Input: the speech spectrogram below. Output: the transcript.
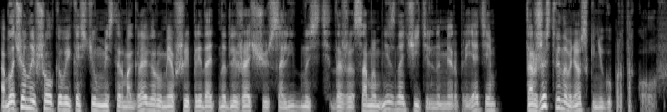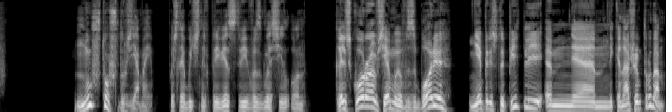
Облаченный в шелковый костюм мистер МакГрегор, умевший придать надлежащую солидность даже самым незначительным мероприятиям, торжественно внес книгу протоколов. — Ну что ж, друзья мои, — после обычных приветствий возгласил он, — коль скоро все мы в сборе, не приступить ли эм, э, к нашим трудам?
